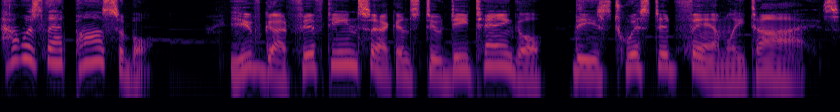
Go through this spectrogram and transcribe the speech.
How is that possible? You've got 15 seconds to detangle these twisted family ties.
